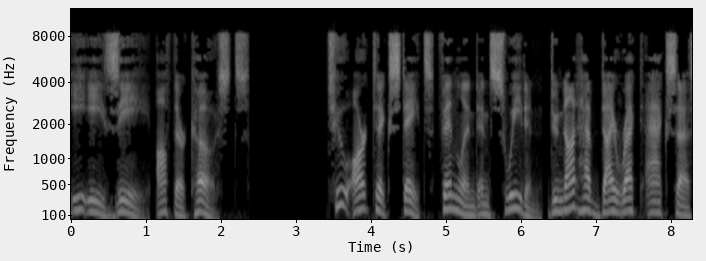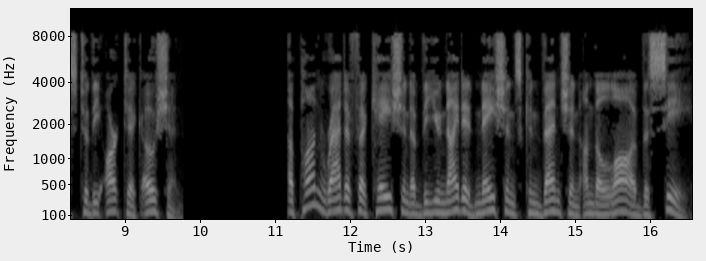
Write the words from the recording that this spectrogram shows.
(EEZ) off their coasts. Two Arctic states Finland and Sweden do not have direct access to the Arctic Ocean. Upon ratification of the United Nations Convention on the Law of the Sea,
